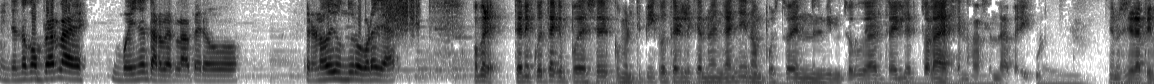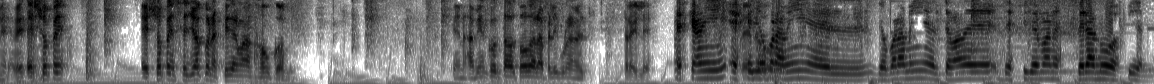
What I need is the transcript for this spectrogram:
intento comprarla, es- voy a intentar verla, pero pero no doy un duro por ella. ¿eh? Hombre, ten en cuenta que puede ser como el típico trailer que no engaña y no han puesto en el minuto que dura el trailer toda la escena de acción de la película. Que no sería la primera vez. Eso, pe- eso pensé yo con Spider-Man Homecoming. Que nos habían contado toda la película en el tráiler. Es que a mí, es que yo para mí el, yo para mí el tema de, de Spider-Man es ver a nuevo Spider-Man.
